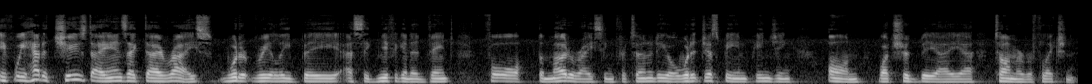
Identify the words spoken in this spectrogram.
if we had a Tuesday Anzac Day race, would it really be a significant event for the motor racing fraternity, or would it just be impinging on what should be a uh, time of reflection?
